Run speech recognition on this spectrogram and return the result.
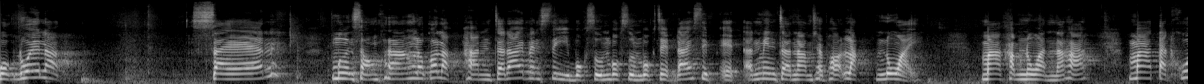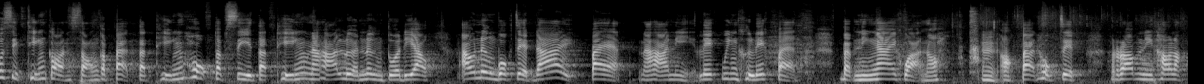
บวกด้วยหลักแสนหมื่นสองครั้งแล้วก็หลักพันจะได้เป็น4บวก0บวก0บวก7ได้11อันมินจะนำเฉพาะหลักหน่วย มาคำนวณนะคะ มาตัดคู่ 10 ทิ้งก่อน 2 กับ 8 ตัดทิ้ง 6 กับ 4 ตัดทิ้งนะคะ เหลือ 1 ตัวเดียว เอา1บวก7ได้ 8 นะคะ นี่เลขวิ่งคือเลข 8 แบบนี้ง่ายกว่าเนาะอออก 8 6 7 รอบนี้เข้าหลัก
